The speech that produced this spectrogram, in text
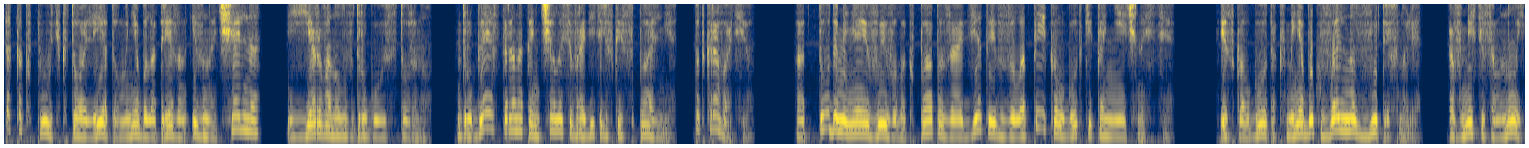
Так как путь к туалету мне был отрезан изначально, я рванул в другую сторону. Другая сторона кончалась в родительской спальне, под кроватью. Оттуда меня и выволок папа, заодетый в золотые колготки конечности. Из колготок меня буквально вытряхнули, а вместе со мной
